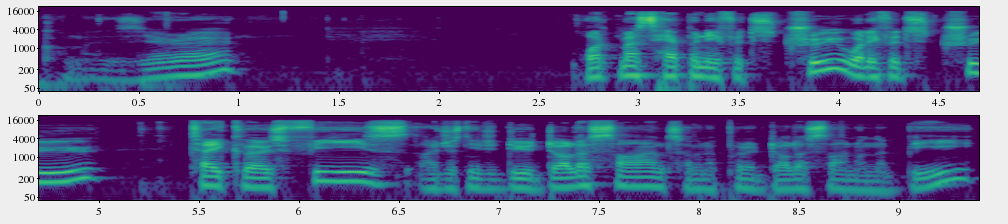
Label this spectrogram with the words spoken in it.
comma zero. What must happen if it's true? Well, if it's true, take those fees. I just need to do dollar sign. So I'm going to put a dollar sign on the B.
